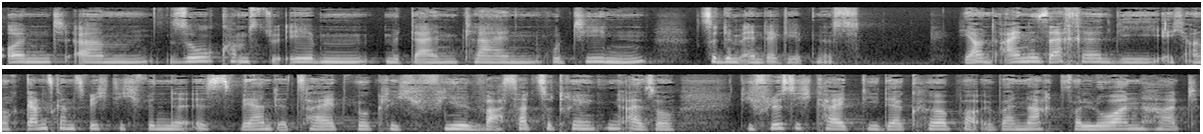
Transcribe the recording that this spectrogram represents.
Und ähm, so kommst du eben mit deinen kleinen Routinen zu dem Endergebnis. Ja, und eine Sache, die ich auch noch ganz, ganz wichtig finde, ist während der Zeit wirklich viel Wasser zu trinken. Also die Flüssigkeit, die der Körper über Nacht verloren hat,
